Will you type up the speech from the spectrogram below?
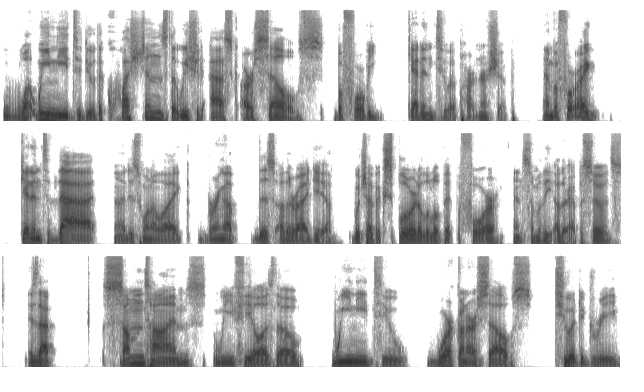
what we need to do, the questions that we should ask ourselves before we get into a partnership. And before I get into that, I just want to like bring up this other idea, which I've explored a little bit before in some of the other episodes, is that sometimes we feel as though we need to work on ourselves to a degree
